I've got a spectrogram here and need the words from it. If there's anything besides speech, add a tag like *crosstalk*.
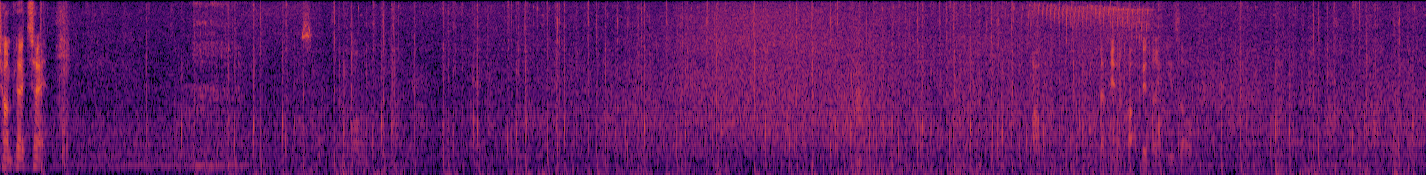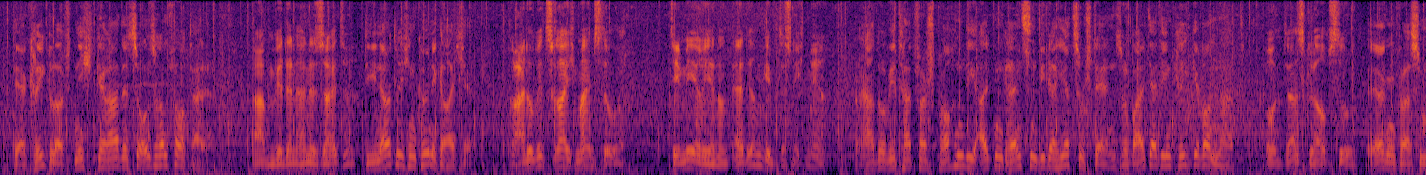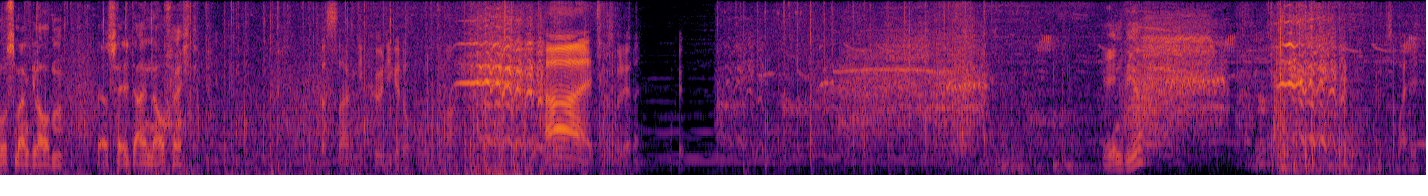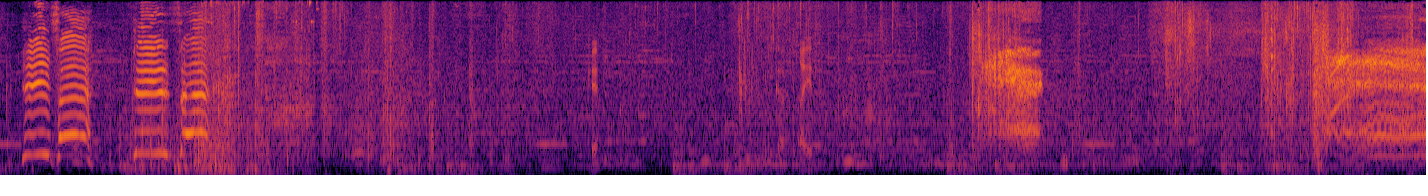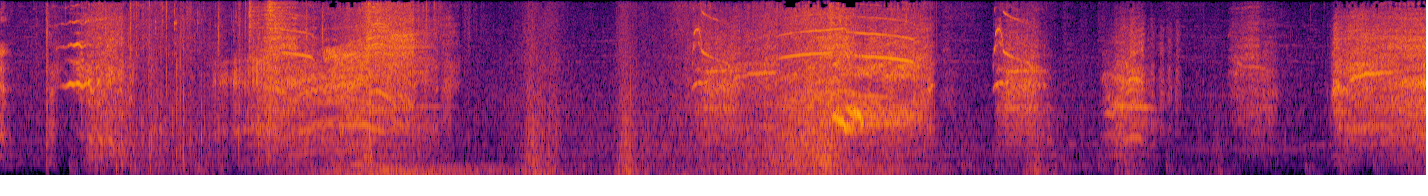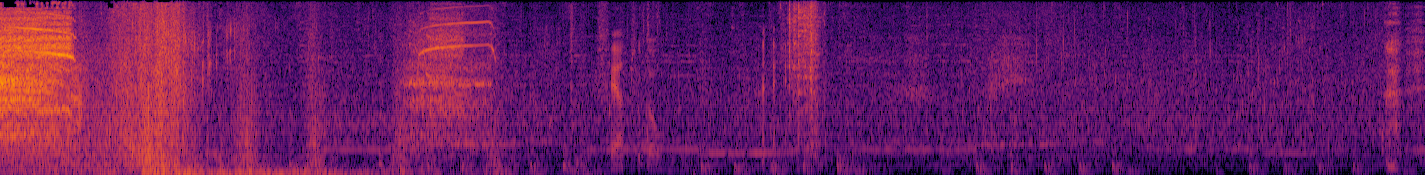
schon Plätze. Der Krieg läuft nicht gerade zu unserem Vorteil. Haben wir denn eine Seite? Die nördlichen Königreiche. Radowitzreich meinst du? Temerien und Edirn gibt es nicht mehr. Radowid hat versprochen, die alten Grenzen wiederherzustellen, sobald er den Krieg gewonnen hat. Und das glaubst du? Irgendwas muss man glauben. Das hält einen aufrecht. Das sagen die Könige doch wohl immer. Halt! Was will er denn? Okay. Gehen wir?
